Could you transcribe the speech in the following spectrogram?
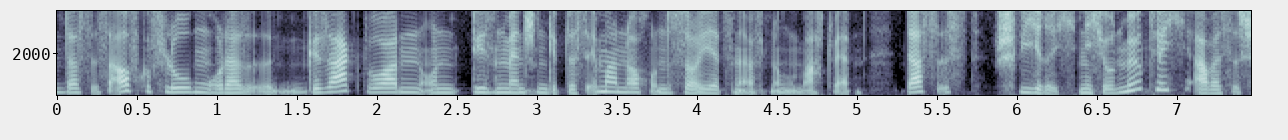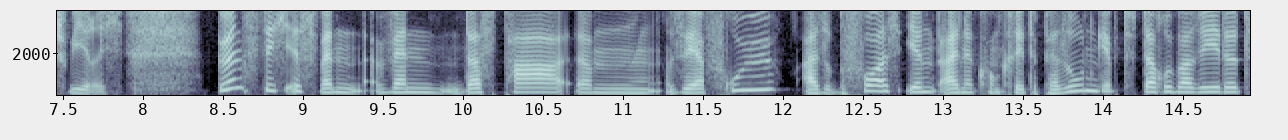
das ist aufgeflogen oder gesagt worden und diesen Menschen gibt es immer noch und es soll jetzt eine Öffnung gemacht werden. Das ist schwierig. Nicht unmöglich, aber es ist schwierig. Günstig ist, wenn, wenn das Paar ähm, sehr früh, also bevor es irgendeine konkrete Person gibt, darüber redet,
